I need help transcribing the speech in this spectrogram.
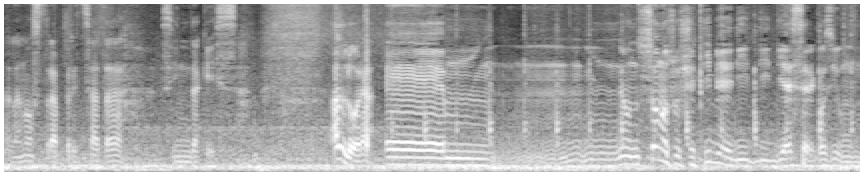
alla nostra apprezzata sindachessa. Allora, ehm, non sono suscettibile di, di, di essere così un,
